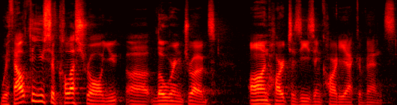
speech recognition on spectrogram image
without the use of cholesterol uh, lowering drugs on heart disease and cardiac events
